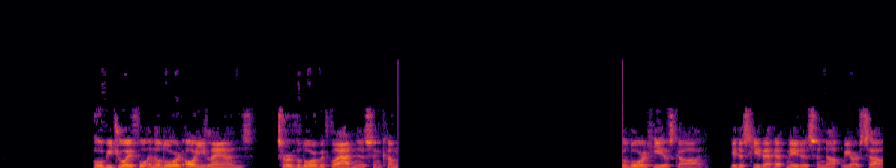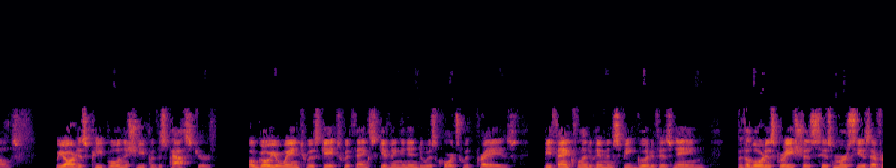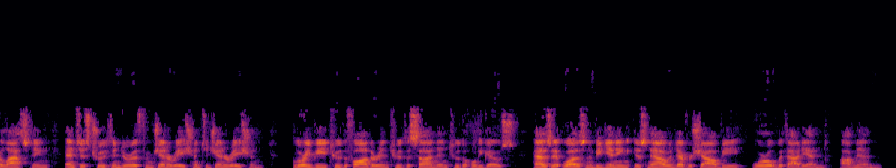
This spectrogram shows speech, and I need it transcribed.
O be joyful in the Lord, all ye lands. Serve the Lord with gladness and come. The Lord, He is God. It is He that hath made us, and not we ourselves. We are His people and the sheep of His pasture. O go your way into His gates with thanksgiving, and into His courts with praise. Be thankful unto Him, and speak good of His name. For the Lord is gracious, his mercy is everlasting, and his truth endureth from generation to generation. Glory be to the Father, and to the Son, and to the Holy Ghost, as it was in the beginning, is now, and ever shall be, world without end. Amen.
